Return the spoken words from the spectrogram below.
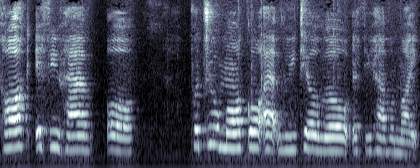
Talk if you have, or put your marker at retail row if you have a mic.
